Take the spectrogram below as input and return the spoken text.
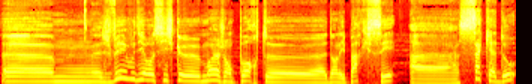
je vais vous dire aussi ce que moi j'emporte dans les parcs, c'est un sac à dos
